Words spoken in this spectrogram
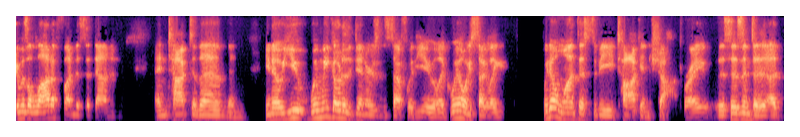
it was a lot of fun to sit down and and talk to them. And you know, you when we go to the dinners and stuff with you, like we always talk like we don't want this to be talk and shop, right? This isn't a, a,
